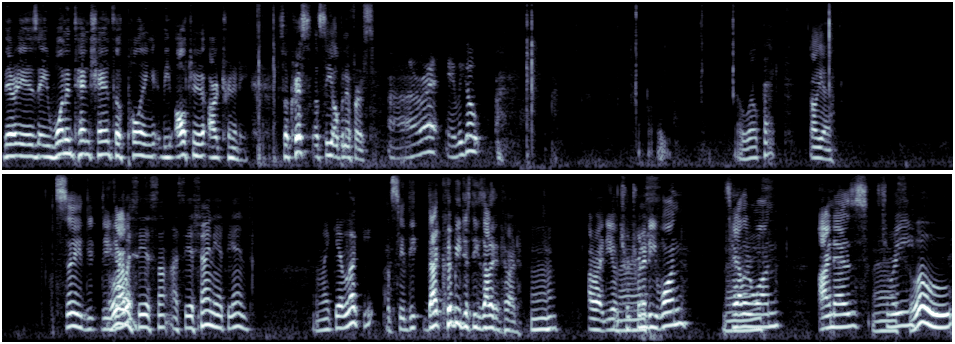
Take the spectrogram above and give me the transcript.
There is a 1 in 10 chance of pulling the alternate art Trinity. So, Chris, let's see you open it first. All right, here we go. Oh, well packed. Oh, yeah. Let's see. Do, do you Oh, got I it? see a some, I see a shiny at the end. I might get lucky. Let's see. The, that could be just the Exotica card. Mm-hmm. All right, you have Nice. Trinity 1, Taylor Nice. 1, Inez 3, Whoa.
